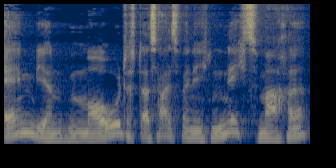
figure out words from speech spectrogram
Ambient Mode. Das heißt, wenn ich nichts mache,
